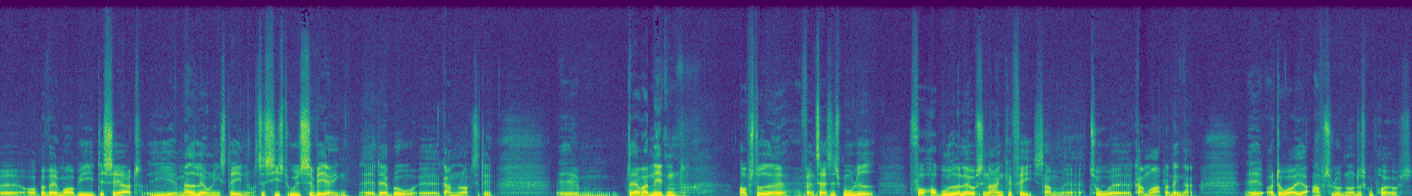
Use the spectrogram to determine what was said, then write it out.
øh, at bevæge mig op i dessert, i øh, madlavningsdelen og til sidst ud i serveringen, da jeg blev gammel nok til det. Øhm, da jeg var 19, opstod der en fantastisk mulighed for at hoppe ud og lave sin egen café sammen med to øh, kammerater dengang. Øh, og det var jo absolut noget, der skulle prøves.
